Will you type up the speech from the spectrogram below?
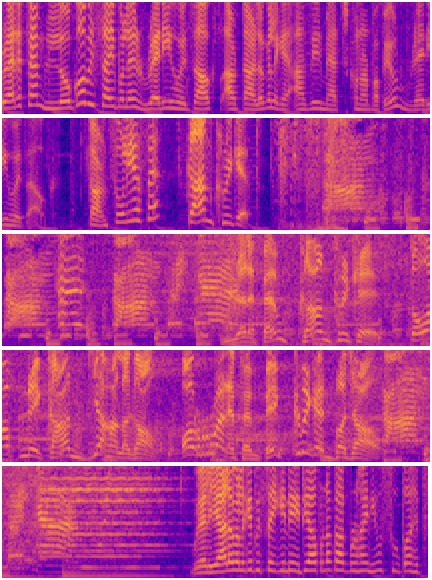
ৰেড এফ এম লগ' বিচাৰিবলৈ ৰেডি হৈ যাওক আৰু তাৰ লগে লগে আজিৰ মেটচখনৰ বাবেও ৰেডি হৈ যাওক কাৰণ চলি আছে কান ক্ৰিকেট रेड एफ एम कान क्रिकेट तो अपने कान यहाँ लगाओ और रेड एफ एम पे क्रिकेट बजाओ ৱেল ইয়াৰ লগে লগে পিছে কিন্তু এতিয়া আপোনাক আগবঢ়াই নিওঁ ছুপাৰ হিটছ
